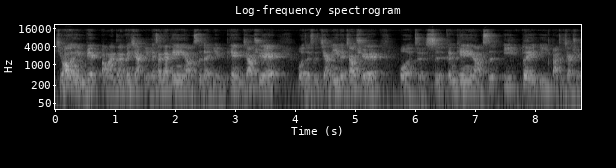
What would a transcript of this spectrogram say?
喜欢我的影片，帮按赞分享，也可以参加天意老师的影片教学，或者是讲义的教学。或者是跟天意老师一对一八字教学，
